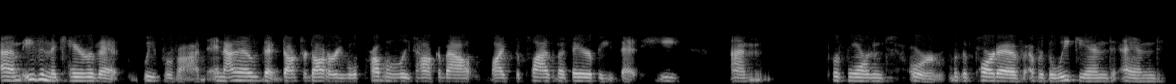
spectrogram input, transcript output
um, even the care that we provide. And I know that Dr. Daugherty will probably talk about like the plasma therapy that he um, performed or was a part of over the weekend. And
